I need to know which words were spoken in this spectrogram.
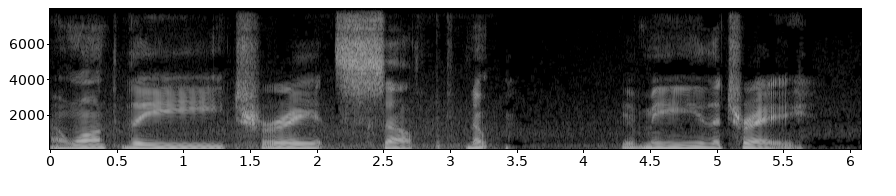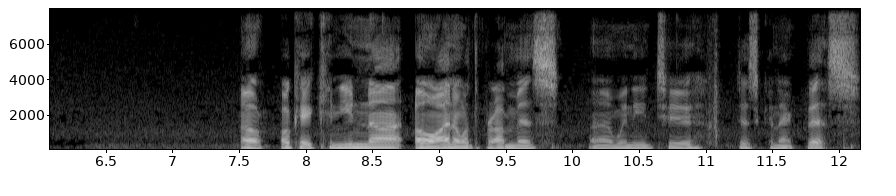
I want the tray itself. Nope. Give me the tray. Oh, okay. Can you not? Oh, I know what the problem is uh, we need to disconnect this.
